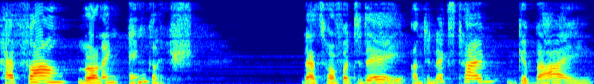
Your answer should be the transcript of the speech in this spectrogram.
Have fun learning English. That's all for today. Until next time, goodbye.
